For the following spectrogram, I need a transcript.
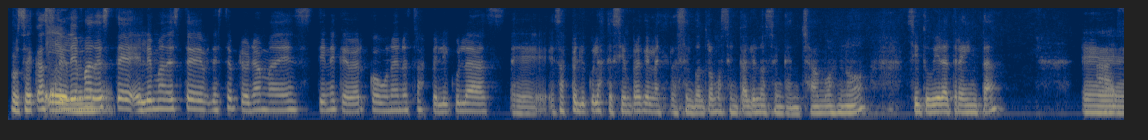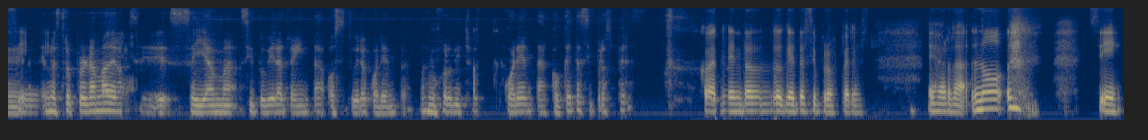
Por si acaso, el lema de Em, este, el lema de este, de este programa es, tiene que ver con una de nuestras películas, eh, esas películas que siempre que las, las encontramos en Cali nos enganchamos, ¿no? Si tuviera 30. Eh, Ah, sí. en Nuestro programa de se, se llama Si tuviera 30 o si tuviera 40, o mejor dicho, 40, coquetas y prósperas. 40 toquetes y prósperas. Es verdad. No, sí.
